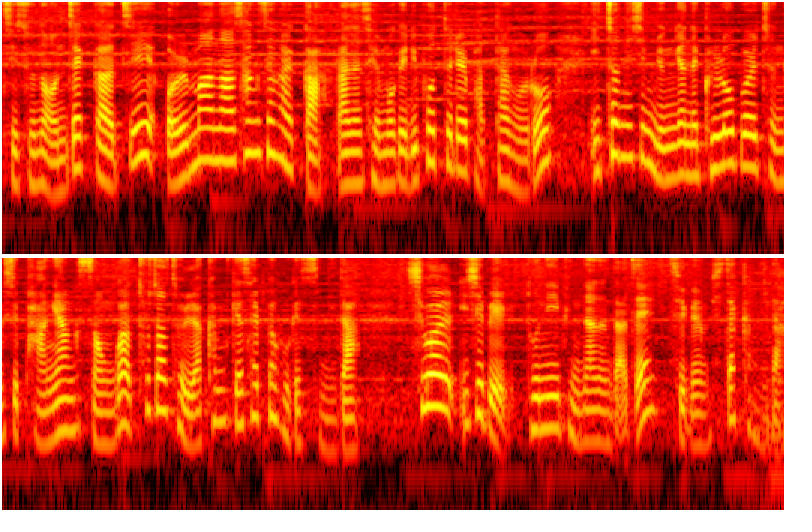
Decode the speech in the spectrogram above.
지수는 언제까지 얼마나 상승할까라는 제목의 리포트를 바탕으로 2026년의 글로벌 증시 방향성과 투자 전략 함께 살펴보겠습니다. 10월 20일 돈이 빛나는 낮에 지금 시작합니다.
